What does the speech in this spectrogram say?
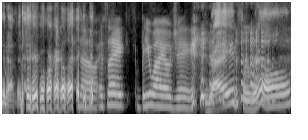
can happen anymore. like, No, it's like BYOJ. right? For real.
